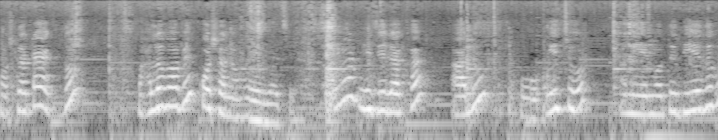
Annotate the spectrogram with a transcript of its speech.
মশলাটা একদম ভালোভাবে কষানো হয়ে গেছে। এবার ভেজে রাখা আলু ও এঁচড় আমি এর মধ্যে দিয়ে দেব।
